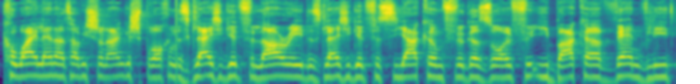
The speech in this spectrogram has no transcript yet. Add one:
Kawhi Leonard habe ich schon angesprochen. Das gleiche gilt für Lowry, das gleiche gilt für Siakam, für Gasol, für Ibaka, Van Vliet.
